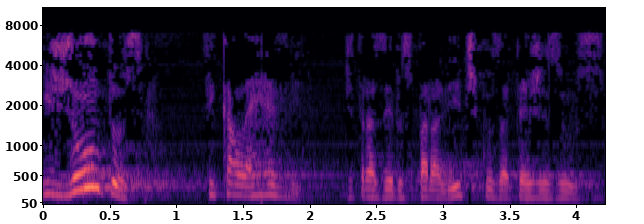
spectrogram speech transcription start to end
e juntos fica leve de trazer os paralíticos até Jesus.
